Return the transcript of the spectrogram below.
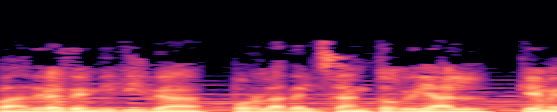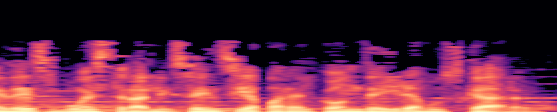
Padre de mi vida, por la del Santo Grial, que me des vuestra licencia para el conde ir a buscar.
